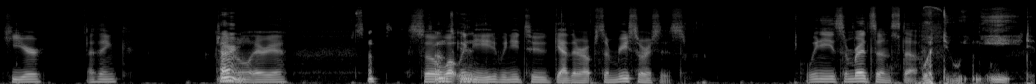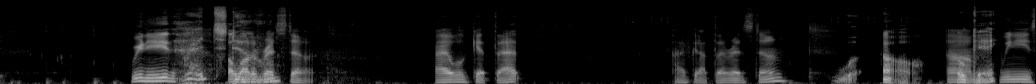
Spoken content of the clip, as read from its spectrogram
here. I think. General area. Sounds- So Sounds what we need, we need to gather up some resources. We need some redstone stuff. What do we need? We need redstone? a lot of redstone. I will get that. I've got the redstone. What? Oh, Um, Okay. We need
